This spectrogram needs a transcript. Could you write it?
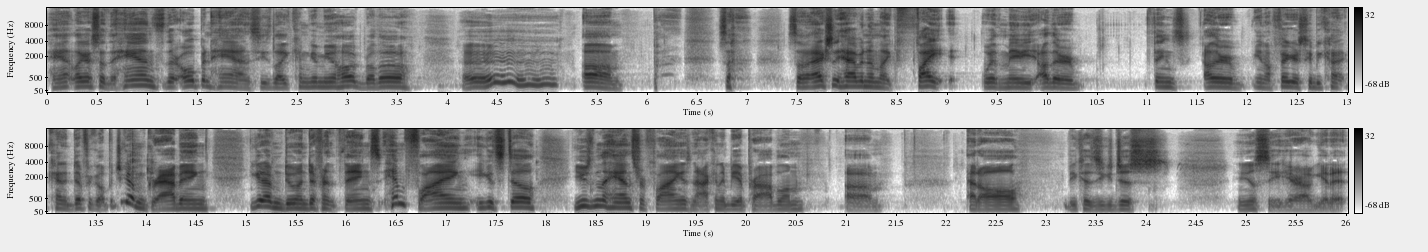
Hand, like I said, the hands, they're open hands. He's like, come give me a hug, brother. Um, so, so actually having him like fight with maybe other things, other you know figures could be kind of, kind of difficult. But you could have him grabbing, you could have him doing different things. Him flying, you could still using the hands for flying is not going to be a problem um, at all because you could just you'll see here. I'll get it,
